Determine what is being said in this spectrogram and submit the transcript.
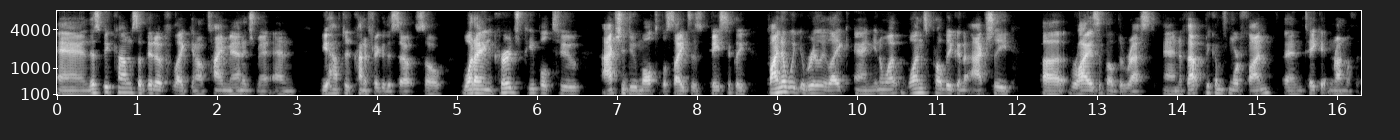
And this becomes a bit of like you know time management, and you have to kind of figure this out. So what I encourage people to actually do multiple sites is basically find out what you really like. And you know what? One's probably going to actually uh, rise above the rest. And if that becomes more fun, then take it and run with it.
